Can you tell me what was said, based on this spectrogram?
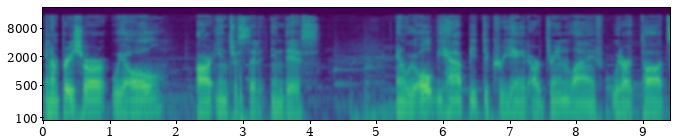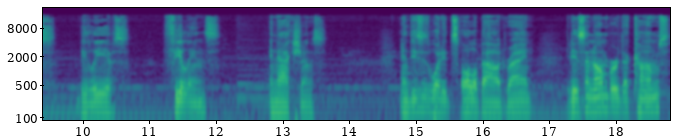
And I'm pretty sure we all are interested in this. And we all be happy to create our dream life with our thoughts, beliefs, feelings, and actions. And this is what it's all about, right? It is a number that comes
